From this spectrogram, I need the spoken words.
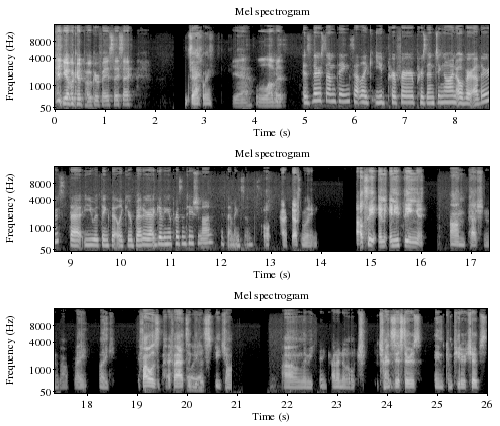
you have a good poker face, they say. Exactly. Yeah, love it. Is there some things that like you'd prefer presenting on over others that you would think that like you're better at giving a presentation on, if that makes sense? Oh, yeah, definitely. I'll say any, anything I'm passionate about, right? Like if I was if I had to oh, give yeah. a speech on um let me think, I don't know, tr- transistors and computer chips,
